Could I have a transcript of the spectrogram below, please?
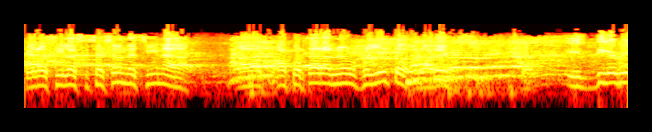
Pero si la asociación decide a, aportar al nuevo proyecto, lo haremos. Eh, dígame,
